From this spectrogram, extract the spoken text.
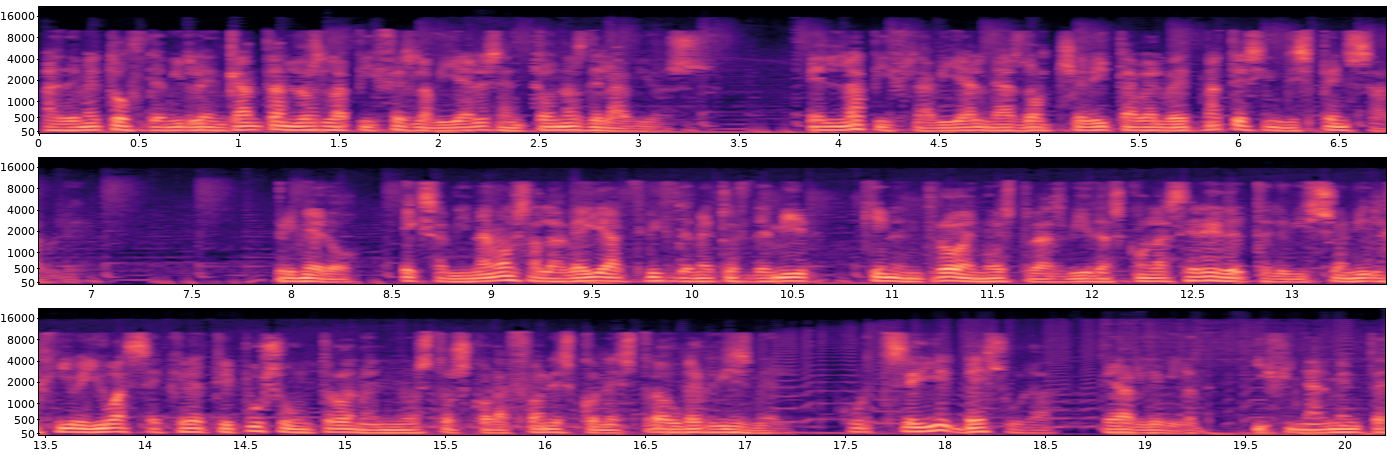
A Demet of le encantan los lápices labiales en tonos de labios. El lápiz labial Nas Dolce Vita Velvet Matte es indispensable. Primero, examinamos a la bella actriz de Demet Demir, quien entró en nuestras vidas con la serie de televisión Il a Secret y puso un trono en nuestros corazones con Strawberry Smell, Kurtzei Besura, Early Bird, y finalmente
